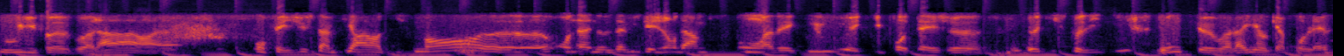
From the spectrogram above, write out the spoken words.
où ils peuvent, voilà, euh, on fait juste un petit ralentissement. euh, on a nos amis des gendarmes qui sont avec nous et qui protègent euh, le dispositif. Donc euh, voilà, il n'y a aucun problème.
